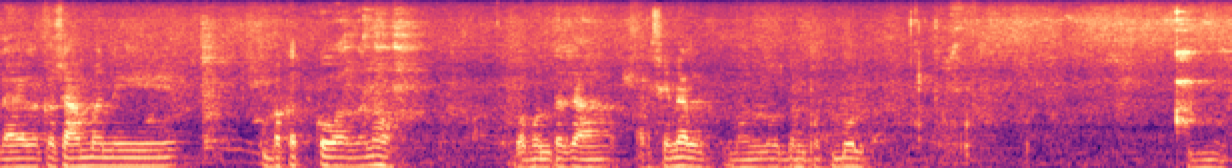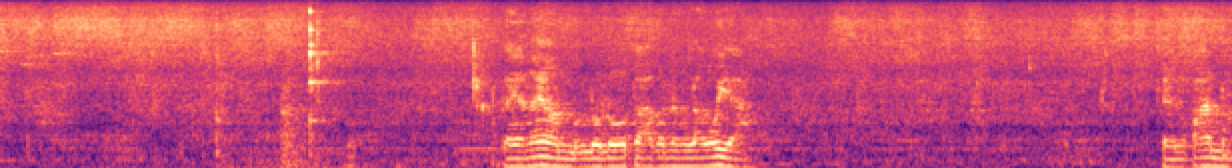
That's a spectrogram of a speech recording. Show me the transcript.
Dahil kasama ni bakat ko ang ano, papunta sa Arsenal, manonood ng football. Hmm. Kaya ngayon, magluluto ako ng lauya. Kaya paano?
